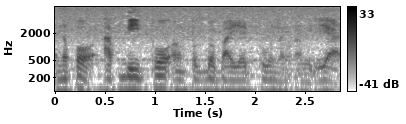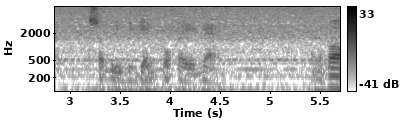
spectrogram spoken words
ano po, update po ang pagbabayad po ng amilyar. So, bibigyan po kayo yan. Ano po?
